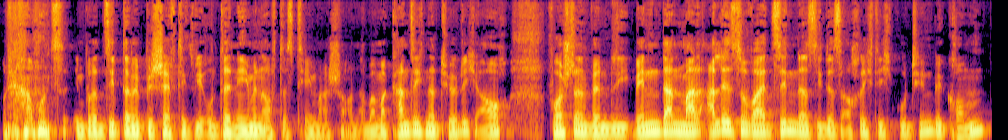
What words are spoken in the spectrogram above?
und haben uns im Prinzip damit beschäftigt, wie Unternehmen auf das Thema schauen. Aber man kann sich natürlich auch vorstellen, wenn die, wenn dann mal alle so weit sind, dass sie das auch richtig gut hinbekommen,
